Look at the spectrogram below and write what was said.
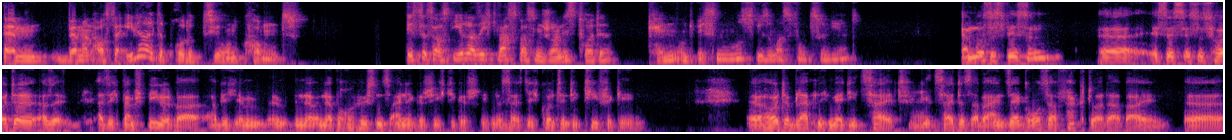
Ähm, wenn man aus der Inhalteproduktion kommt, ist es aus Ihrer Sicht was, was ein Journalist heute kennen und wissen muss, wie sowas funktioniert? Er muss es wissen. Äh, es, ist, es ist heute, also als ich beim Spiegel war, habe ich im, in, der, in der Woche höchstens eine Geschichte geschrieben. Das heißt, ich konnte in die Tiefe gehen. Äh, heute bleibt nicht mehr die Zeit. Die Zeit ist aber ein sehr großer Faktor dabei. Äh,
